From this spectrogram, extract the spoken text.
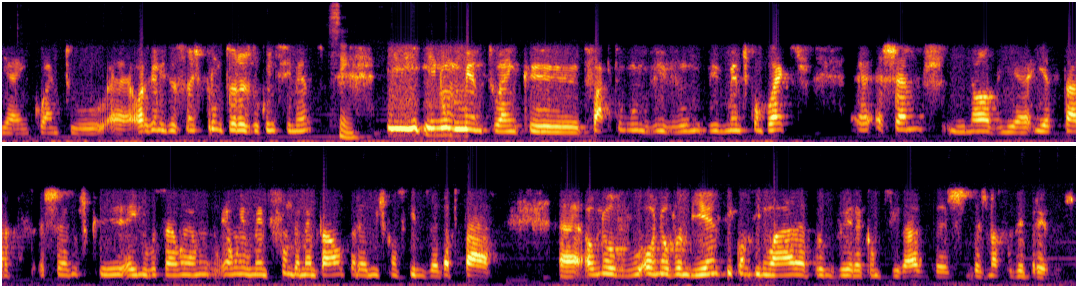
e enquanto uh, organizações promotoras do conhecimento. Sim. E, e num momento em que, de facto, o mundo vive, vive momentos complexos, uh, achamos, e nós e a, e a Start achamos que a inovação é um, é um elemento fundamental para nos conseguirmos adaptar uh, ao, novo, ao novo ambiente e continuar a promover a competitividade das, das nossas empresas.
